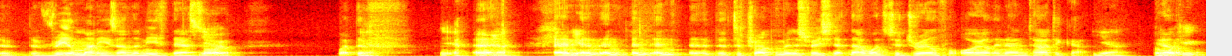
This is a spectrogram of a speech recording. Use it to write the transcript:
the the real money is underneath their soil. What the. Yeah, eh? no. And, Yeah. and and and and uh, the, the Trump administration that now wants to drill for oil in Antarctica. yeah. But You what you,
